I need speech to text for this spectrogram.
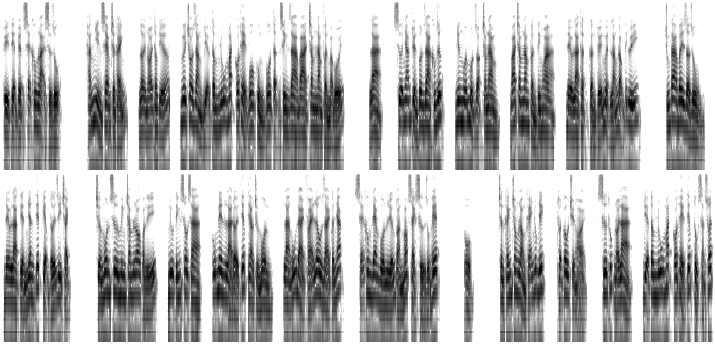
tùy tiện tuyệt sẽ không lại sử dụng. Hắn nhìn xem trần khánh, lời nói thâm thiế, ngươi cho rằng địa tâm nhũ mắt có thể vô cùng vô tận sinh ra ba trăm năm phần bà bối. Là sữa nhãn tuyển tuân ra không dứt, nhưng mỗi một giọt trăm năm, ba trăm năm phần tinh hoa, đều là thật cần tuế nguyệt lắng động tích lũy. Chúng ta bây giờ dùng, đều là tiền nhân tiết kiệm tới di trạch. Trường môn sư huynh chăm lo quản lý, mưu tính sâu xa, cũng nên là đợi tiếp theo trường môn, là ngũ đại phái lâu dài cân nhắc, sẽ không đem vốn liếng toàn móc sạch sử dụng hết. Ồ. Trần khánh trong lòng khẽ nhúc đích thuận câu chuyện hỏi, sư thúc nói là, địa tâm nhũ mắt có thể tiếp tục sản xuất,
